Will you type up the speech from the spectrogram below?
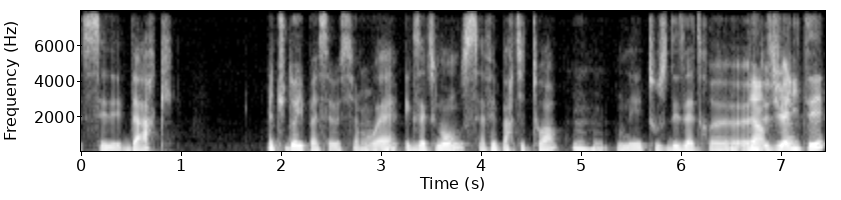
c'est dark. Mais tu dois y passer aussi à un moment. Ouais, exactement, ça fait partie de toi. Mhm. On est tous des êtres euh, de sûr. dualité.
